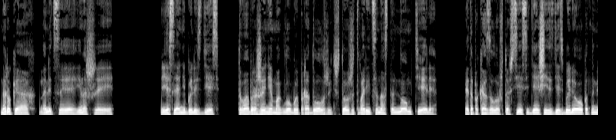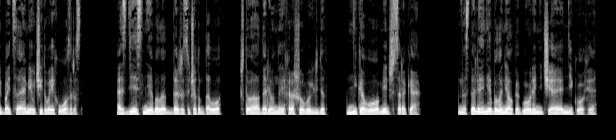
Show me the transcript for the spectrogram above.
на руках, на лице и на шее. Если они были здесь, то воображение могло бы продолжить, что же творится на остальном теле. Это показывало, что все сидящие здесь были опытными бойцами, учитывая их возраст. А здесь не было, даже с учетом того, что одаренные хорошо выглядят, никого меньше сорока. На столе не было ни алкоголя, ни чая, ни кофе.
